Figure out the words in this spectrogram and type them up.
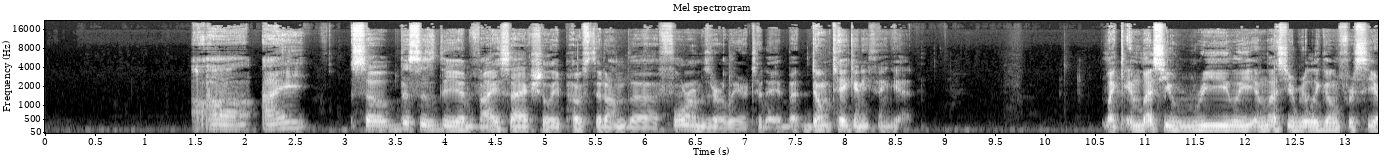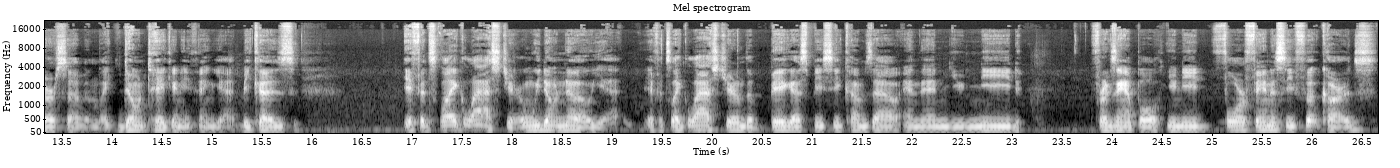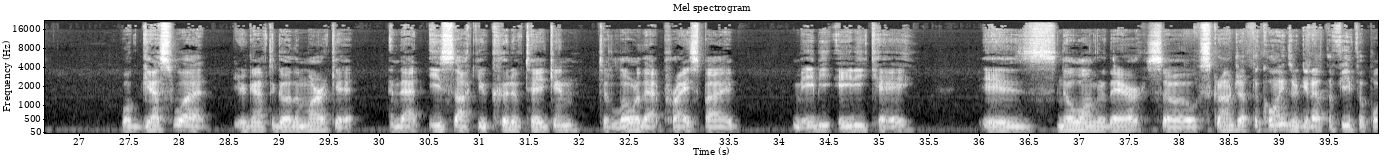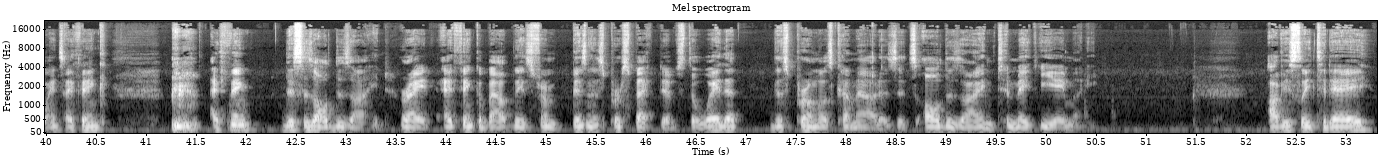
uh, I so this is the advice I actually posted on the forums earlier today, but don't take anything yet. Like unless you really unless you're really going for CR7, like don't take anything yet because if it's like last year and we don't know yet, if it's like last year and the big SBC comes out and then you need for example, you need four fantasy FUT cards. Well, guess what? You're going to have to go to the market and that ESOC you could have taken to lower that price by maybe 80k is no longer there. So scrounge up the coins or get out the FIFA points. I think I think this is all designed, right? I think about these from business perspectives. The way that this promo's come out is it's all designed to make EA money. Obviously today,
